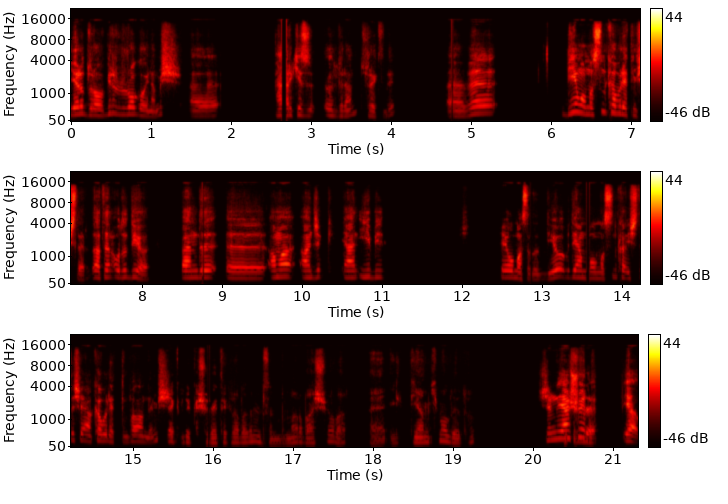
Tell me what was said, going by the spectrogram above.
Yarı draw bir rogue oynamış. Eee herkesi öldüren sürekli. Eee, ve DM olmasını kabul etmişler. Zaten o da diyor. Ben de eee, ama ancak yani iyi bir şey olmasa da diyor. DM olmasını işte şey kabul ettim falan demiş. Bir dakika, şurayı tekrar alabilir misin? Bunlar başlıyorlar. Ee, ilk DM kim oluyordu? Şimdi yani şöyle ya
